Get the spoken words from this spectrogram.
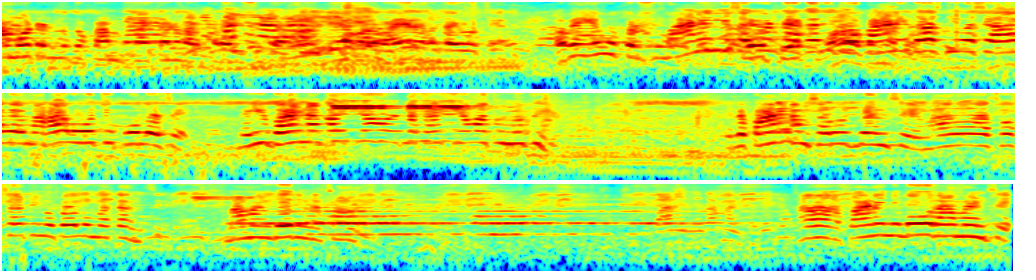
આ મોટરનું તો કામ ત્રણ વાર કરાવી શક્યા છે. બે વાર વાયર હંધાયો છે. હવે એવું કરશું પાણીની સગવડતા કરી દો પાણી દસ દિવસે આવે એમાં હાવ ઓછું ખોલે છે. ને એ ભાઈના કાંઈ કહેવા એટલે કાંઈ કહેવાતું નથી. એટલે પાણી આમ સરોજબેન છે. મારે આ સોસાયટીનું પહેલું મકાન છે. મામાની ડેરીના સામે. હા પાણીની બહુ રામાયણ છે.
